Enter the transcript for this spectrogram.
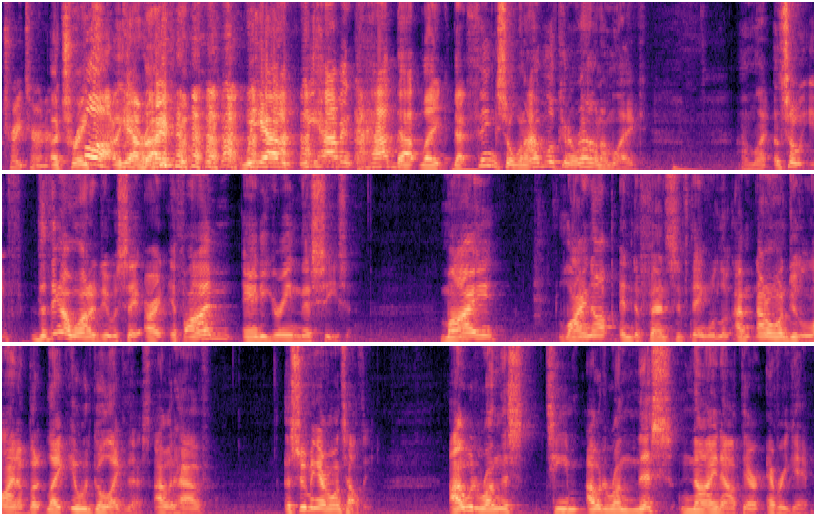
Trea Turner. a Trea, trade. Yeah, right. we haven't we haven't had that like that thing. So when I'm looking around, I'm like, I'm like, so if the thing I want to do is say, all right, if I'm Andy Green this season, my lineup and defensive thing would look. I I don't want to do the lineup, but like it would go like this. I would have, assuming everyone's healthy, I would run this team. I would run this nine out there every game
